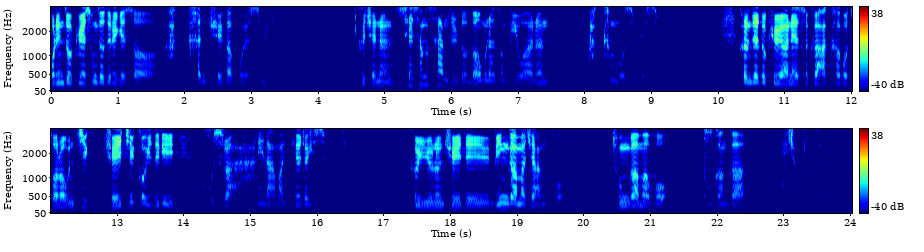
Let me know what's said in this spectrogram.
고린도 교회 성도들에게서 악한 죄가 보였습니다. 그 죄는 세상 사람들도 너무나도 미워하는 악한 모습이었습니다. 그런데도 교회 안에서 그 악하고 더러운 찌, 죄의 찌꺼기들이 고스란히 남아껴져 있습니다. 그 이유는 죄에 대해 민감하지 않고 둔감하고 무감각해졌기 때문입니다.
